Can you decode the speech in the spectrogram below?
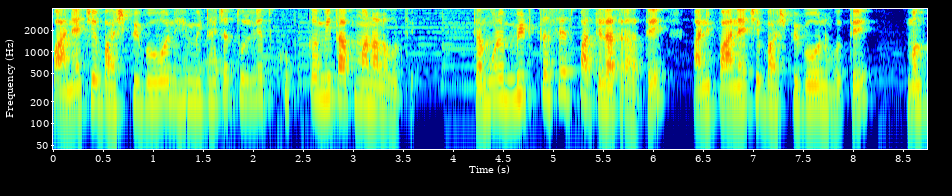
पाण्याचे बाष्पीभवन हे मिठाच्या तुलनेत खूप कमी तापमानाला होते. त्यामुळे मीठ तसेच पातेल्यात राहते आणि पाण्याचे बाष्पीभवन होते. मग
